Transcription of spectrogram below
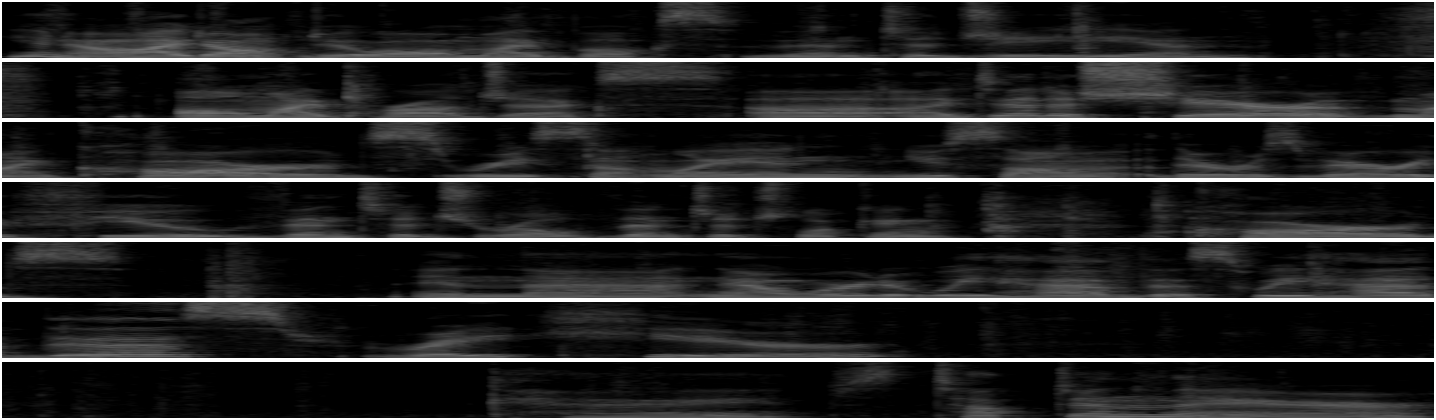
you know, I don't do all my books vintagey and all my projects. Uh, I did a share of my cards recently, and you saw there was very few vintage, real vintage looking cards in that. Now, where did we have this? We had this right here. Okay, just tucked in there.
